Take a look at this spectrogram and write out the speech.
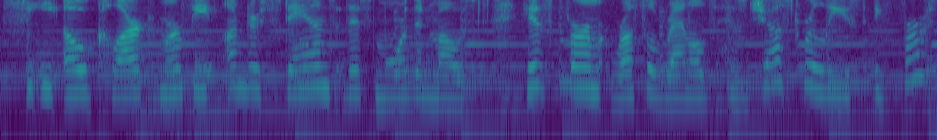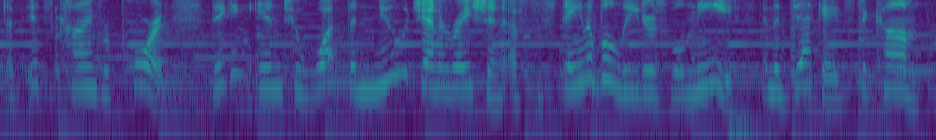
CEO Clarke Murphy understands this more than most. His firm, Russell Reynolds, has just released a first of its kind report digging into what the new generation of sustainable leaders will need in the decades to come.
